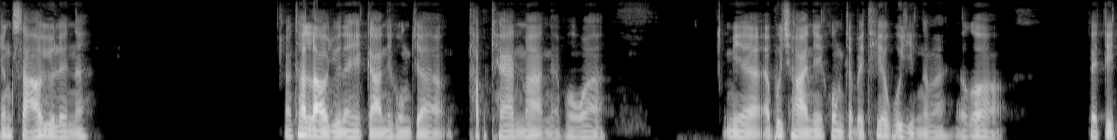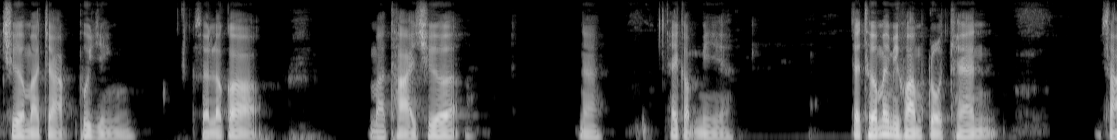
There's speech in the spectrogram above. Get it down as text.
ยังสาวอยู่เลยนะ ถ้าเราอยู่ในเหตุการณ์นี้คงจะทับแค้นมากนะ เพราะว่าเมียผู้ชายนี่คงจะไปเที่ยวผู้หญิงกันมาแล้วก็ไปติดเชื้อมาจากผู้หญิง เสร็จแล้วก็มาถ่ายเชื้อนะ ให้กับเมีย แต่เธอไม่มีความโกรธแค้นสา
